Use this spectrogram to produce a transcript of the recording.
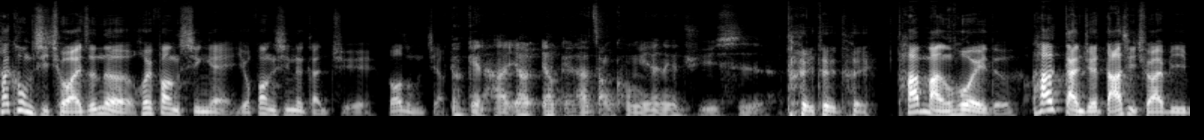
他控起球来真的会放心哎，有放心的感觉，不知道怎么讲。要给他要要给他掌控一下那个局势。对对对。他蛮会的，他感觉打起球来比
